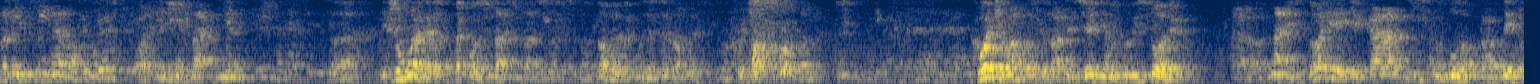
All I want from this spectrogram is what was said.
молодежь. Всі, так, є. Е, Якщо можете, от тако, сюди, сюди, сюди, сюди. Добре, так буде все добре. Хочу, добре. Хочу вам розказати сьогодні одну історію. Е, Одна історія, яка дійсно була правдива.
